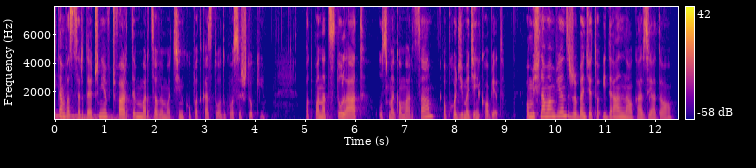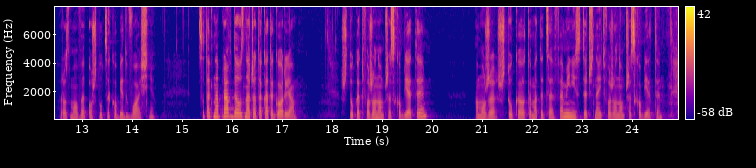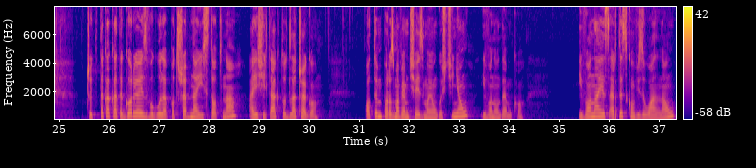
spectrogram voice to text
Witam Was serdecznie w czwartym marcowym odcinku podcastu Odgłosy Sztuki. Od ponad 100 lat, 8 marca, obchodzimy Dzień Kobiet. Pomyślałam więc, że będzie to idealna okazja do rozmowy o sztuce kobiet właśnie. Co tak naprawdę oznacza ta kategoria? Sztukę tworzoną przez kobiety, a może sztukę o tematyce feministycznej tworzoną przez kobiety? Czy taka kategoria jest w ogóle potrzebna i istotna? A jeśli tak, to dlaczego? O tym porozmawiam dzisiaj z moją gościnią, Iwoną Demko. Iwona jest artystką wizualną.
